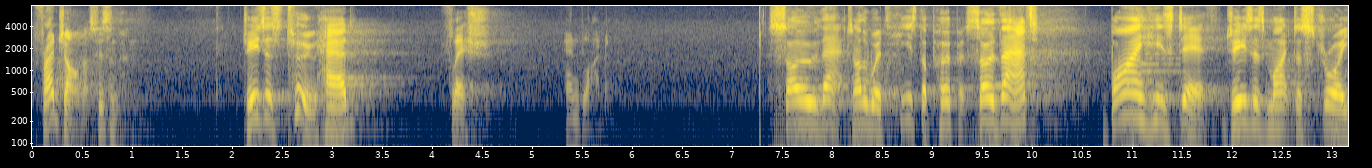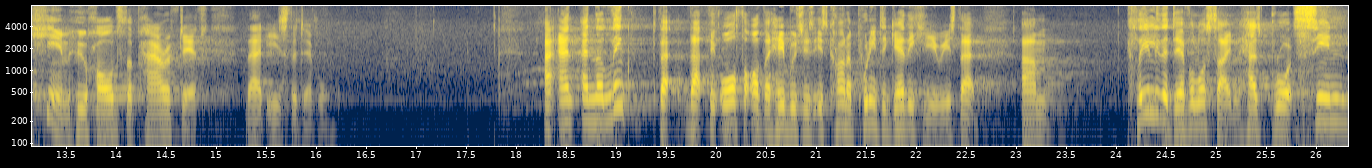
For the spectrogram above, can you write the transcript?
fragileness, isn't it? Jesus too had flesh and blood so that, in other words, here's the purpose, so that by his death Jesus might destroy him who holds the power of death, that is the devil. And, and the link that, that the author of the Hebrews is, is kind of putting together here is that um, clearly the devil or Satan has brought sin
